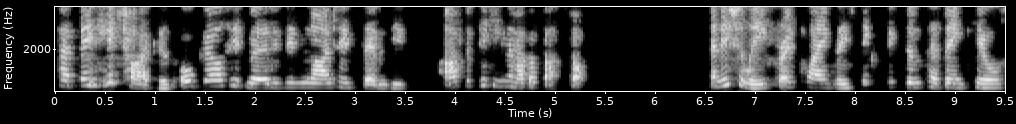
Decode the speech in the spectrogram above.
had been hitchhikers or girls he'd murdered in the 1970s after picking them up at bus stops. Initially, Fred claimed these six victims had been killed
